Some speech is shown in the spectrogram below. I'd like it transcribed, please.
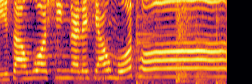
骑上我心爱的小摩托。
